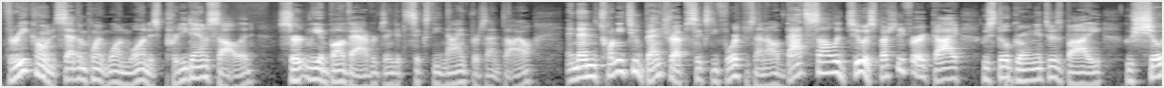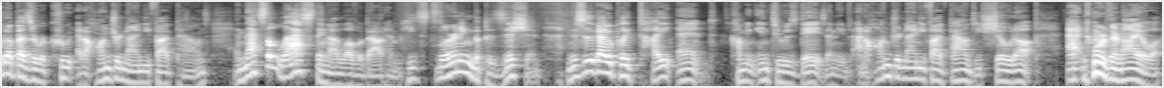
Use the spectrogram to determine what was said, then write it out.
three cone at 7.11 is pretty damn solid certainly above average and gets 69th percentile. And then 22 bench reps, 64th percentile. That's solid too, especially for a guy who's still growing into his body, who showed up as a recruit at 195 pounds. And that's the last thing I love about him. He's learning the position. And this is a guy who played tight end coming into his days. And at 195 pounds, he showed up at Northern Iowa.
